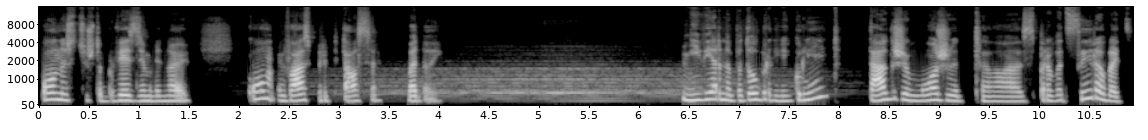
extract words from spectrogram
полностью, чтобы весь земляной ком у вас пропитался водой. Неверно подобранный грунт также может э, спровоцировать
